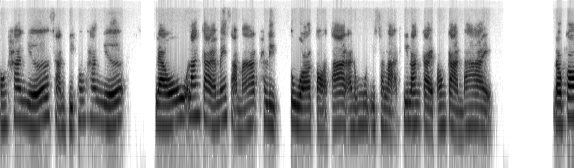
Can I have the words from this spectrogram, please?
ค่อนข้างเยอะ สารพิษค่อนข้างเยอะ แล้วร่างกายไม่สามารถผลิตตัวต่อต้านอนุมูลอิสระที่ร่างกายต้องการได้ แล้วก็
